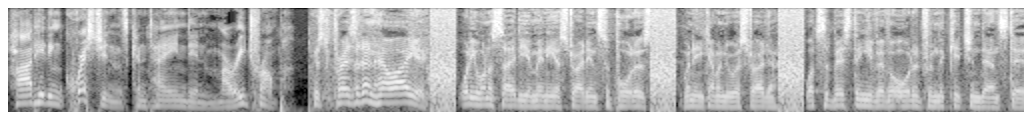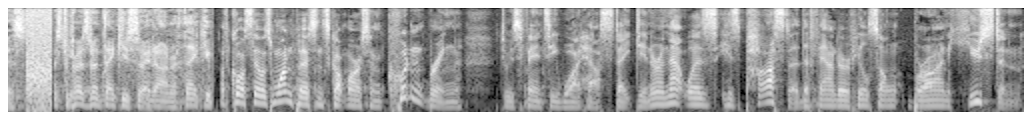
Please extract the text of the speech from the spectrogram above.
hard hitting questions contained in Murray Trump. Mr. President, how are you? What do you want to say to your many Australian supporters? When are you coming to Australia? What's the best thing you've ever ordered from the kitchen downstairs? Mr. President, thank you, sir. Great honour. Thank you. Of course, there was one person Scott Morrison couldn't bring to his fancy White House state dinner, and that was his pastor, the founder of Hillsong, Brian Houston,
